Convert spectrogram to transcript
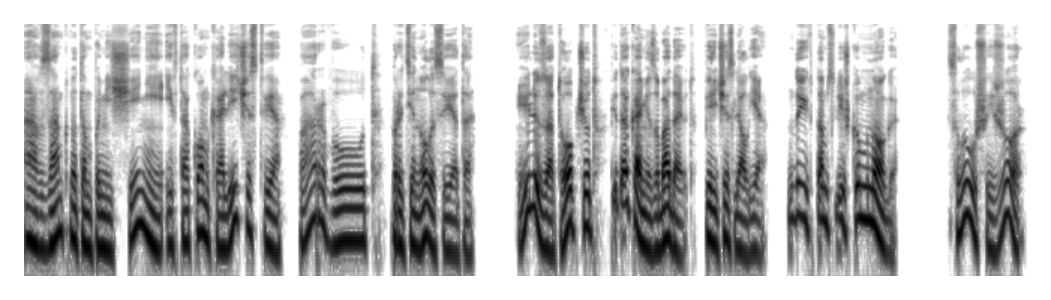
«А в замкнутом помещении и в таком количестве «Порвут», — протянула Света. «Или затопчут, пятаками забодают», — перечислял я. «Да их там слишком много». «Слушай, Жор,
